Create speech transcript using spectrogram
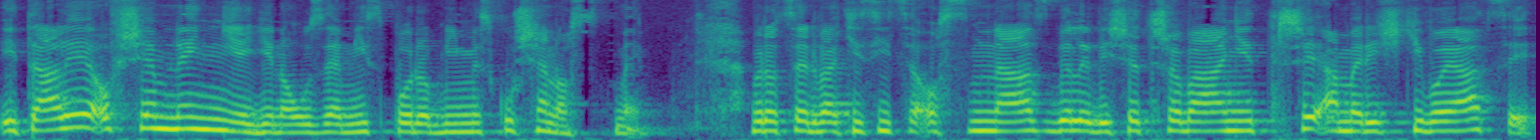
Itálie ovšem není jedinou zemí s podobnými zkušenostmi. V roce 2018 byli vyšetřováni tři američtí vojáci,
